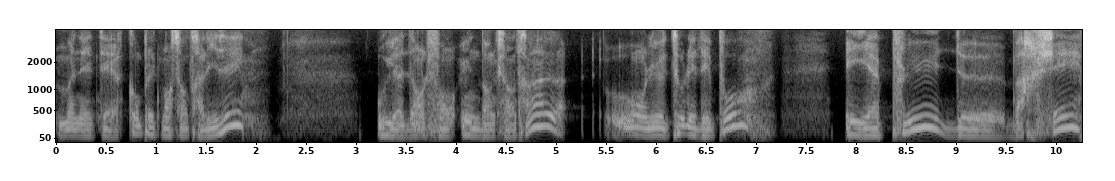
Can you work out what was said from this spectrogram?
monétaire complètement centralisé, où il y a dans le fond une banque centrale, où ont lieu tous les dépôts, et il n'y a plus de marché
